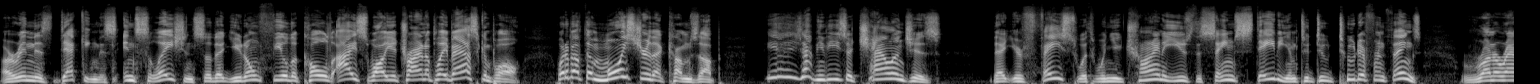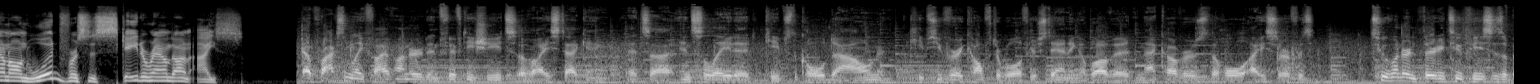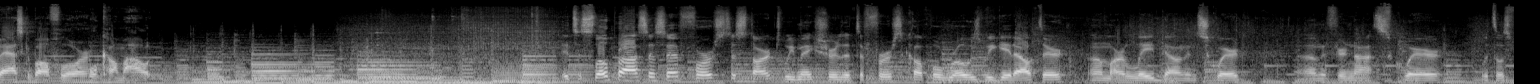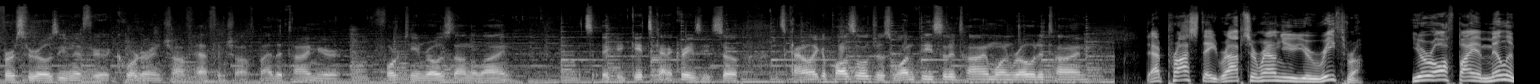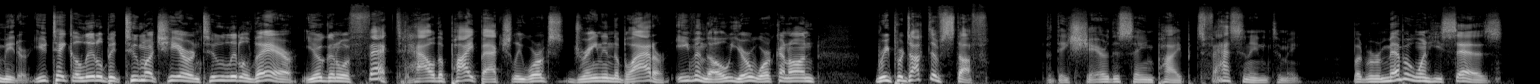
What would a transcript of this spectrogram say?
are in this decking, this insulation, so that you don't feel the cold ice while you're trying to play basketball? What about the moisture that comes up? I mean, these are challenges that you're faced with when you're trying to use the same stadium to do two different things run around on wood versus skate around on ice. Approximately 550 sheets of ice decking. It's uh, insulated, keeps the cold down, and keeps you very comfortable if you're standing above it, and that covers the whole ice surface. 232 pieces of basketball floor will come out. It's a slow process at first to start. We make sure that the first couple rows we get out there um, are laid down and squared. Um, if you're not square with those first few rows, even if you're a quarter inch off, half inch off, by the time you're 14 rows down the line, it, it gets kind of crazy. So it's kind of like a puzzle, just one piece at a time, one row at a time. That prostate wraps around your urethra. You're off by a millimeter. You take a little bit too much here and too little there, you're going to affect how the pipe actually works draining the bladder, even though you're working on reproductive stuff but they share the same pipe. It's fascinating to me. But remember when he says,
